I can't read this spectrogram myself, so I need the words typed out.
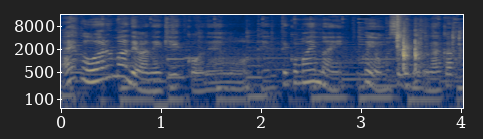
ライブ終わるまではね結構ねもうてんてこまいまい特に面白いことなかった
